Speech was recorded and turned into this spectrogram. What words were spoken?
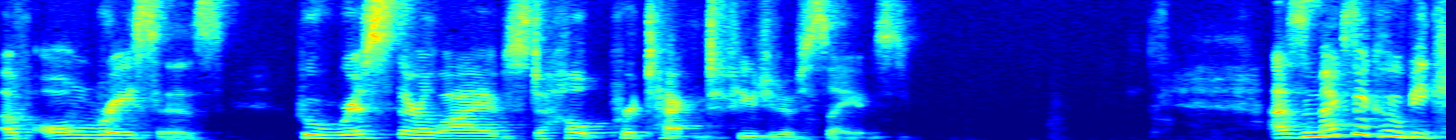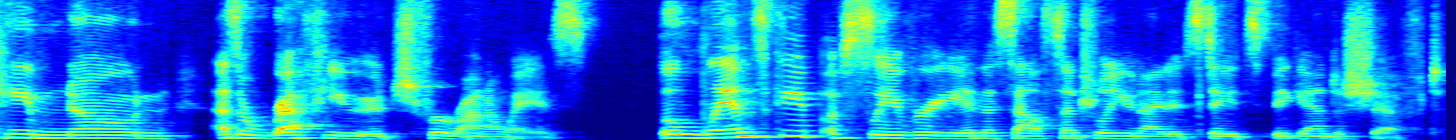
of all races who risked their lives to help protect fugitive slaves. As Mexico became known as a refuge for runaways, the landscape of slavery in the South Central United States began to shift.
